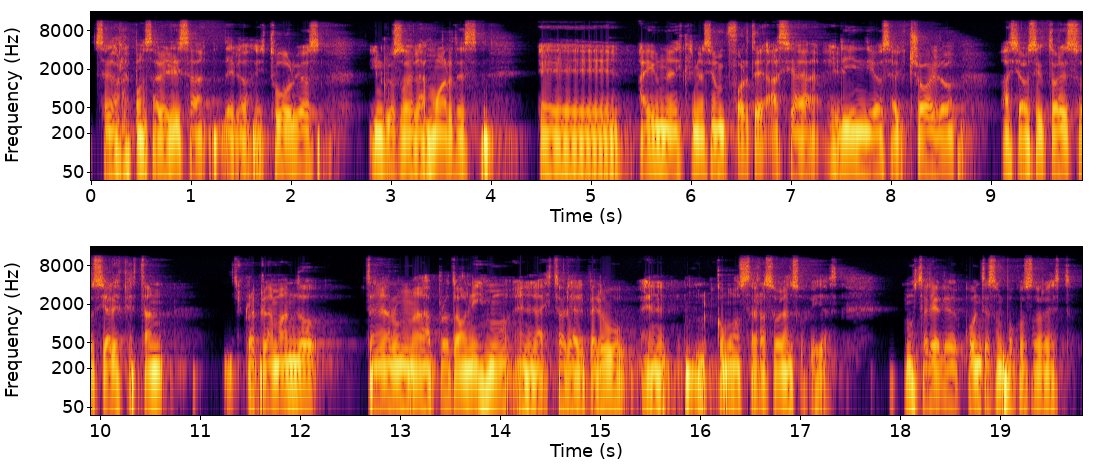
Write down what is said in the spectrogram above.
se los responsabiliza de los disturbios, incluso de las muertes. Eh, hay una discriminación fuerte hacia el indio, hacia el cholo, hacia los sectores sociales que están reclamando tener un protagonismo en la historia del Perú, en cómo se resuelven sus vidas. Me gustaría que cuentes un poco sobre esto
